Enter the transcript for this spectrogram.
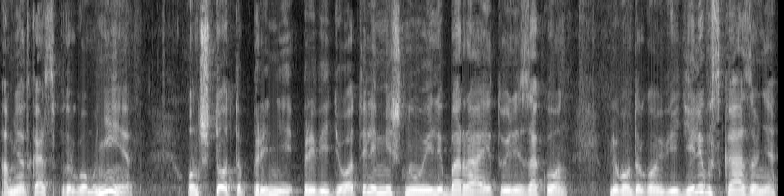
а мне вот кажется по-другому. Нет. Он что-то приведет, или Мишну, или Барайту, или закон – в любом другом виде, или высказывания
